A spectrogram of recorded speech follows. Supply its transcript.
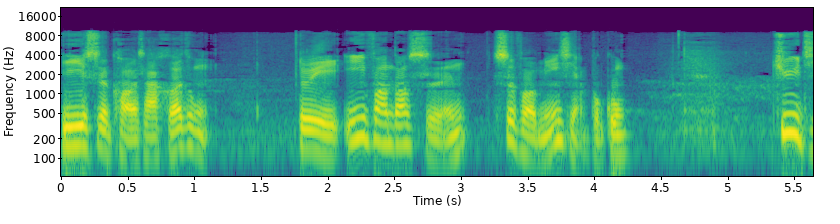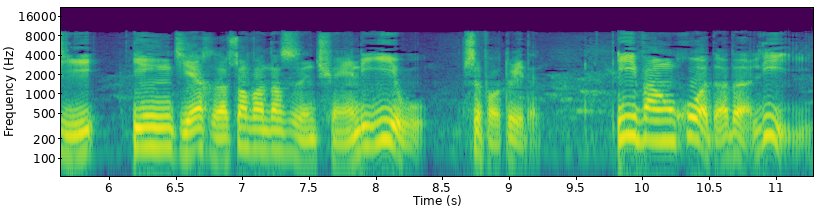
一是考察合同对一方当事人是否明显不公，具体应结合双方当事人权利义务是否对等，一方获得的利益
